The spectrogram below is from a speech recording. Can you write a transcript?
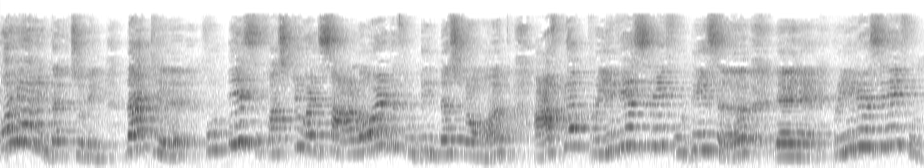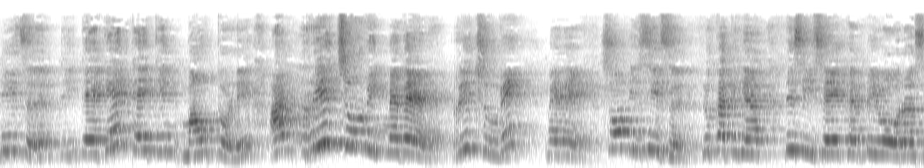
why are you that chewing that uh, food is first one swallowed food in the stomach after previously food is uh, uh, previously food is uh, taken taken mouth only and rechewing method rechewing method so this is look at here. This is a herbivorous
